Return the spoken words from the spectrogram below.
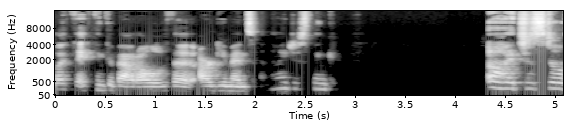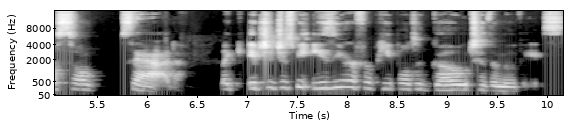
like they think about all of the arguments, and I just think, oh, it's just still so sad. Like it should just be easier for people to go to the movies.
